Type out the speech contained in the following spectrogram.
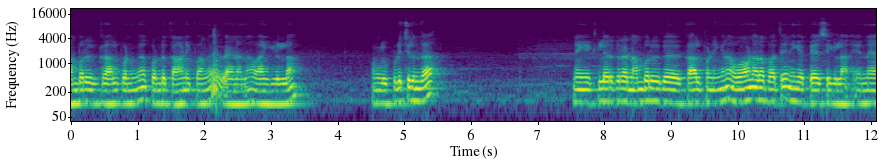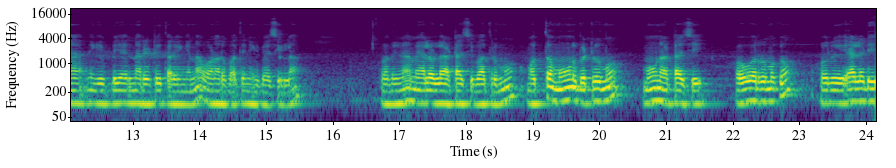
நம்பருக்கு கால் பண்ணுங்கள் கொண்டு காணிப்பாங்க. வேணும்னா வாங்கிக்கலாம் உங்களுக்கு பிடிச்சிருந்தா நீங்கள் கீழே இருக்கிற நம்பருக்கு கால் பண்ணிங்கன்னா ஓனரை பார்த்தே நீங்கள் பேசிக்கலாம். என்ன நீங்கள் இப்படி என்ன ரேட்டுக்கு தருவீங்கன்னா ஓனரை பார்த்தே நீங்கள் பேசிக்கலாம். பார்த்தீங்கன்னா மேலே உள்ள அட்டாச்சி பாத்ரூமும் மொத்தம் மூணு பெட்ரூமும் மூணு அட்டாச்சி. ஒவ்வொரு ரூமுக்கும் ஒரு ஏழடி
